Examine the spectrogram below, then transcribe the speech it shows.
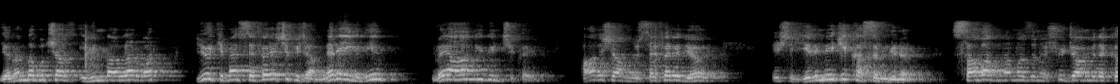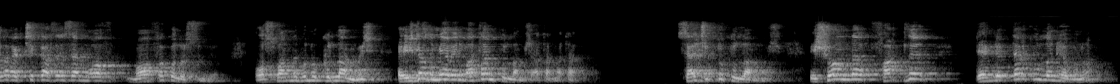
Yanında bu tarz ilimdarlar var. Diyor ki ben sefere çıkacağım. Nereye gideyim? Veya hangi gün çıkayım? Padişahım diyor sefere diyor. İşte 22 Kasım günü sabah namazını şu camide kılarak çıkarsan sen muvaff- muvaffak olursun diyor. Osmanlı bunu kullanmış. Ecdadım ya benim atam kullanmış atam atam. Selçuklu kullanmış. E şu anda farklı devletler kullanıyor bunu.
